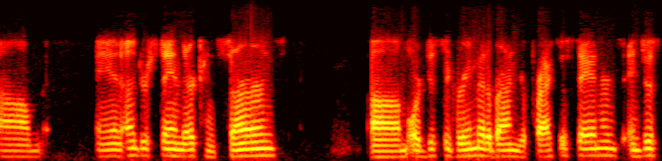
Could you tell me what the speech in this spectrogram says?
um, and understand their concerns um, or disagreement around your practice standards, and just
